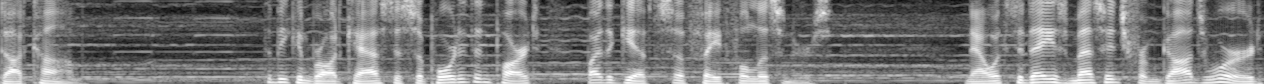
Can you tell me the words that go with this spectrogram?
beaconbaptist.com. The Beacon broadcast is supported in part by the gifts of faithful listeners. Now, with today's message from God's Word,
